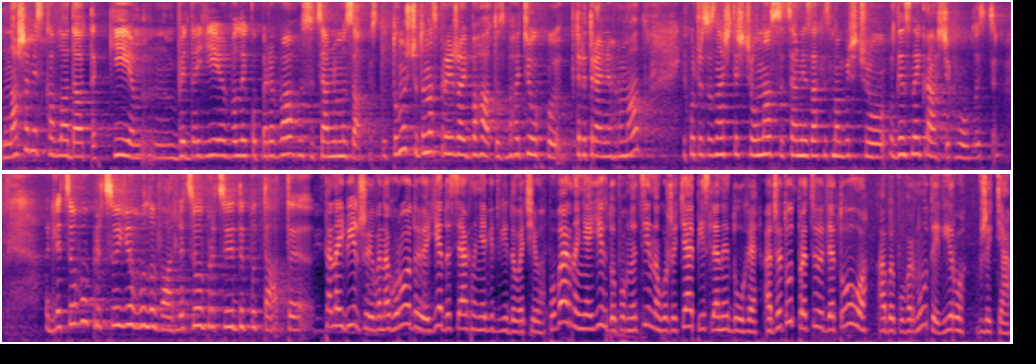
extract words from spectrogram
Наша міська влада таки видає велику перевагу соціальному захисту, тому що до нас приїжджають багато з багатьох е, територіальних громад. І хочу зазначити, що у нас соціальний захист, мабуть, що один з найкращих в області. Для цього працює голова, для цього працюють депутати. Та найбільшою винагородою є досягнення відвідувачів, повернення їх до повноцінного життя після недуги, адже тут працюють для того, аби повернути віру в життя.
